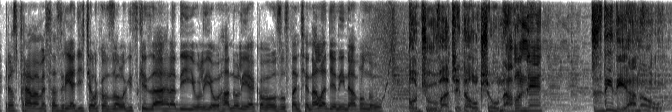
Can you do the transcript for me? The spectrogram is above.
Rozprávame sa s riaditeľkou zoologickej záhrady Juliou Hanuliakovou. Zostaňte naladení na vlnu. Počúvate Talk na vlne s Didianou.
